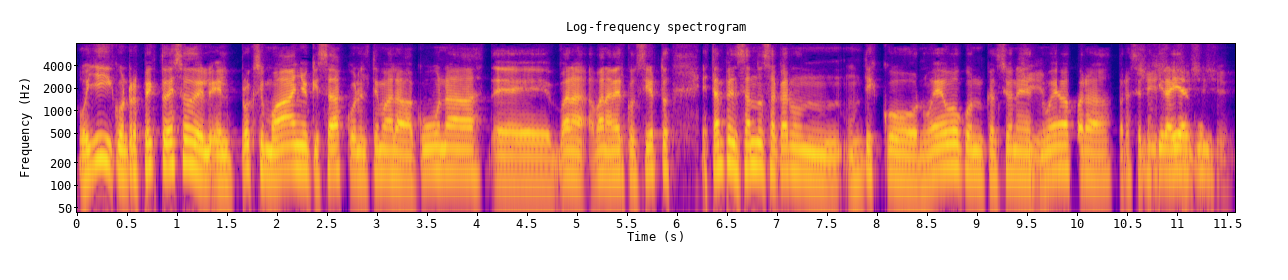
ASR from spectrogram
Oye, y con respecto a eso del el próximo año, quizás con el tema de la vacuna, eh, van, a, van a haber conciertos. ¿Están pensando en sacar un, un disco nuevo con canciones Sí. nuevas para, para hacer Sí, gira sí, ahí algún- sí, sí.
